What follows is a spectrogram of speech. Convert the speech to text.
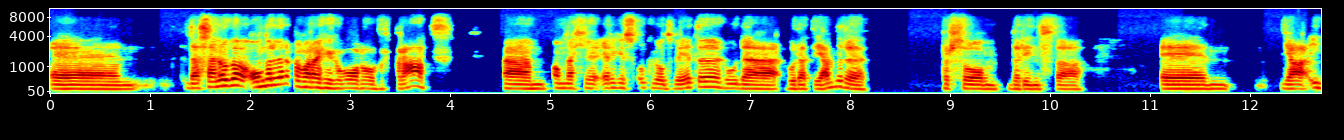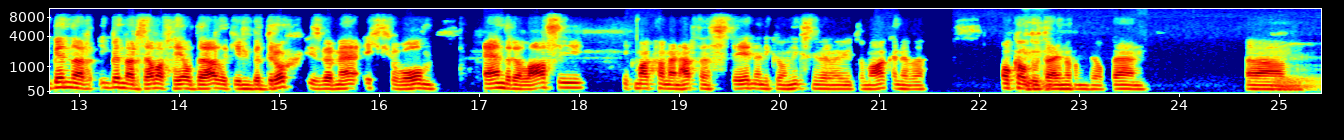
En dat zijn ook wel onderwerpen waar je gewoon over praat. Ehm, omdat je ergens ook wilt weten hoe, dat, hoe dat die andere persoon erin staat. En ja, ik ben, daar, ik ben daar zelf heel duidelijk in. Bedrog is bij mij echt gewoon einde relatie. Ik maak van mijn hart een steen en ik wil niks meer met u te maken hebben. Ook al doet dat enorm veel pijn. Ehm, hmm.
